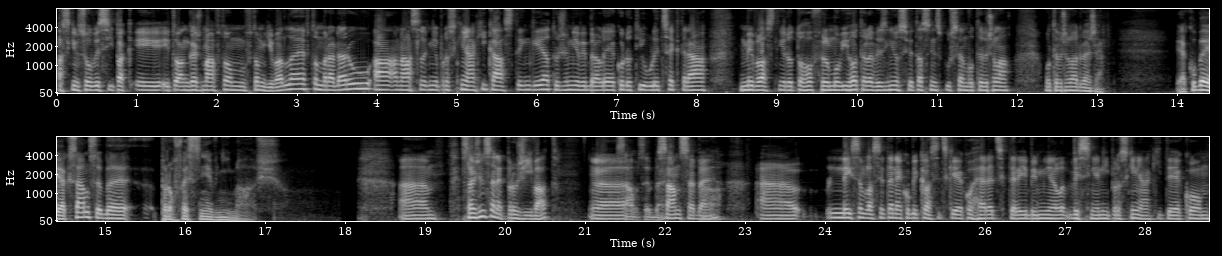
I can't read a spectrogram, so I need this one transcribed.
a s tím souvisí pak i, i to angažmá v tom, v tom divadle, v tom radaru a, a následně prostě nějaký castingy a to, že mě vybrali jako do té ulice, která mi vlastně do toho filmového televizního světa svým způsobem otevřela, otevřela dveře. Jakube, jak sám sebe profesně vnímáš? Uh, snažím se neprožívat. Uh, sám sebe. Sám sebe. Uh, nejsem vlastně ten jakoby klasický jako herec, který by měl vysněný prostě nějaký ty jako uh,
